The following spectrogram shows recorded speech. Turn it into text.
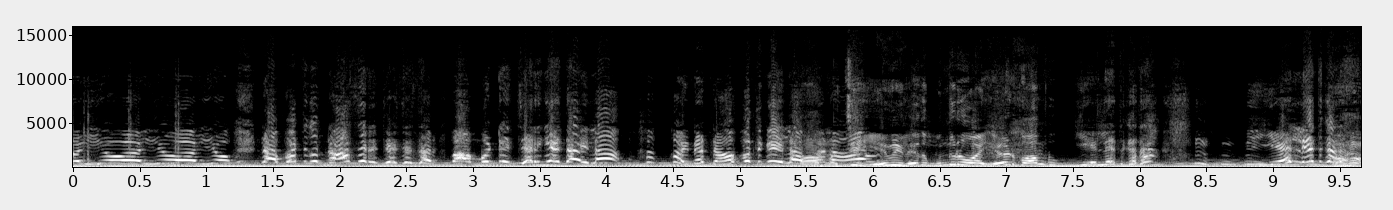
అయ్యో అయ్యో అయ్యో. నా బతుకు నాశనం చేసేసారు మా అమ్ముంటే జరిగేదా ఇలా? అయినా నా బతుకే ఇలా ఏమీ లేదు. ముందు నువ్వు ఏడు పాపు ఏం లేదు కదా? ఏం లేదు కదా.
